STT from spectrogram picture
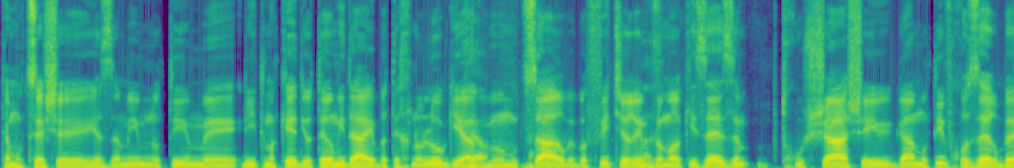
אתה מוצא שיזמים נוטים אה, להתמקד יותר מדי בטכנולוגיה, זהו, במוצר נכון. ובפיצ'רים, אז- כלומר, כי זה איזה תחושה שהיא גם מוטיב חוזר ב, אה,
